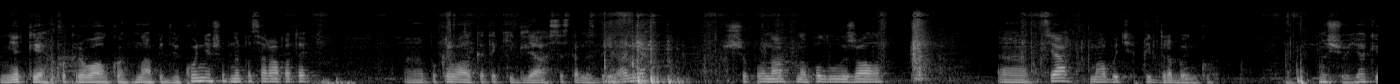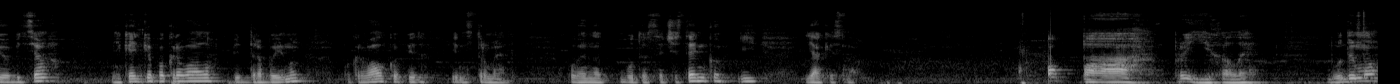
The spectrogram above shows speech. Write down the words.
м'яке покривалко на підвіконня, щоб не поцарапати. Е, Покривалка такі для системи зберігання, щоб вона на полу лежала. Е, Ця, мабуть, під драбинку. Ну що, як і обіцяв, м'якеньке покривало під драбину, покривалко під інструмент. Повинно бути все чистенько і якісно. Опа! Приїхали. Будемо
